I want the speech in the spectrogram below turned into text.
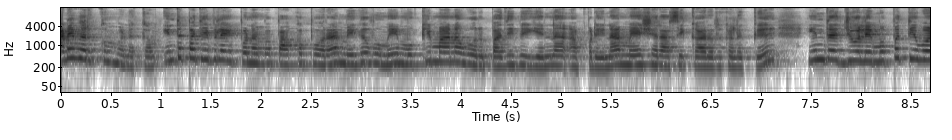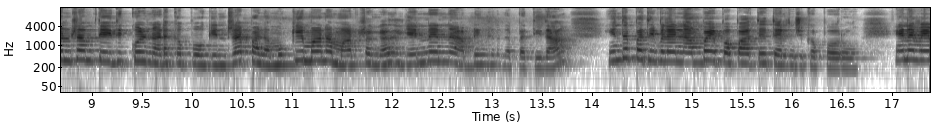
அனைவருக்கும் வணக்கம். இந்த பதிவில் இப்போ நம்ம பார்க்க போகிற மிகவுமே முக்கியமான ஒரு பதிவு என்ன அப்படின்னா மேஷராசிக்காரர்களுக்கு இந்த ஜூலை முப்பத்தி ஒன்றாம் தேதிக்குள் நடக்க போகின்ற பல முக்கியமான மாற்றங்கள் என்னென்ன அப்படிங்கிறத பற்றி தான் இந்த பதிவில் நம்ம இப்போ பார்த்து தெரிஞ்சுக்க போகிறோம் எனவே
